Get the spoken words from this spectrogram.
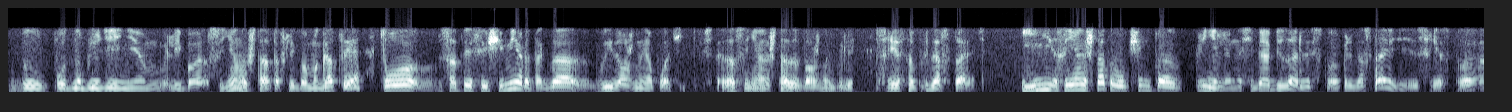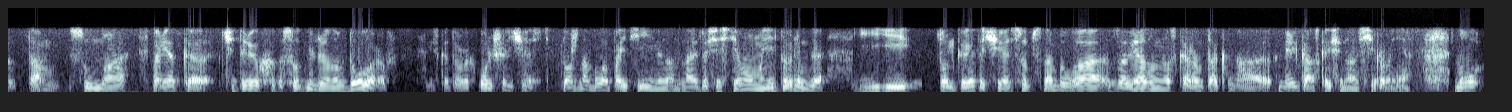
был под наблюдением либо Соединенных Штатов, либо МАГАТЭ, то соответствующие меры тогда вы должны оплатить. То есть тогда Соединенные Штаты должны были средства предоставить. И Соединенные Штаты, в общем-то, приняли на себя обязательство предоставить эти средства. Там сумма порядка 400 миллионов долларов – из которых большая часть должна была пойти именно на эту систему мониторинга. И только эта часть, собственно, была завязана, скажем так, на американское финансирование. Но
